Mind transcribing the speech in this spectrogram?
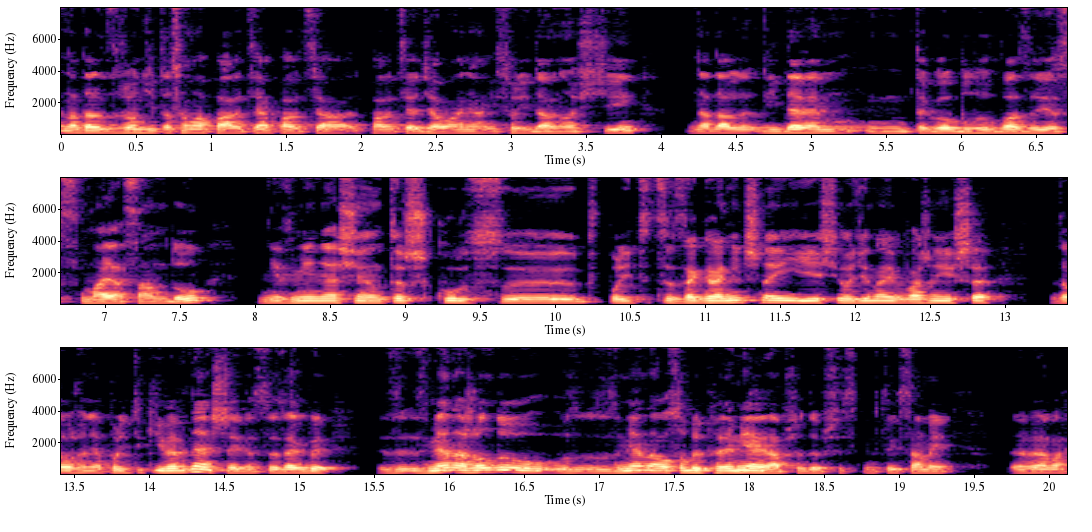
nadal rządzi ta sama partia, partia, partia działania i solidarności. Nadal liderem tego obozu władzy jest Maja Sandu. Nie zmienia się też kurs w polityce zagranicznej, jeśli chodzi o najważniejsze założenia polityki wewnętrznej, więc to jest jakby zmiana rządu, zmiana osoby premiera przede wszystkim w tej samej, w ramach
